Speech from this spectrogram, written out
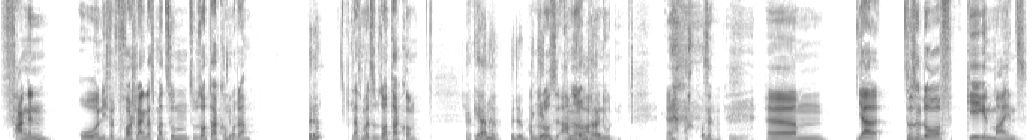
fangen. Und ich würde vorschlagen, lass mal zum, zum Sonntag kommen, ja. oder? Bitte? Lass mal zum Sonntag kommen. Ja, gerne, bitte. Haben wir noch, haben noch acht Minuten. Ach komm. ähm, ja, Düsseldorf gegen Mainz.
